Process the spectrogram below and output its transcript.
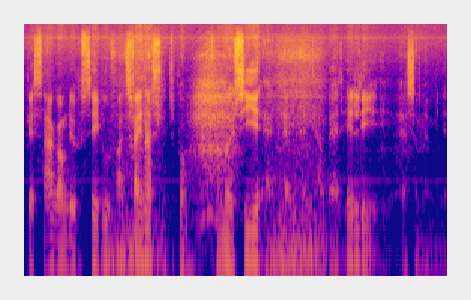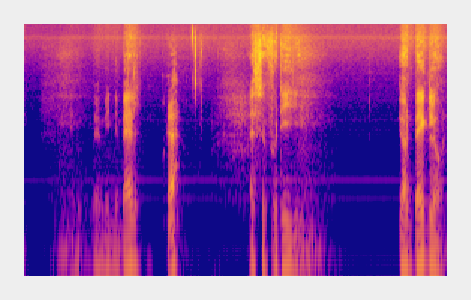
skal snakke om det set ud fra et trænersynspunkt, så må jeg sige, at, at, at jeg har været heldig altså med, mine, med, med mine valg. Ja. Altså, fordi Jørgen Bækkelund,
